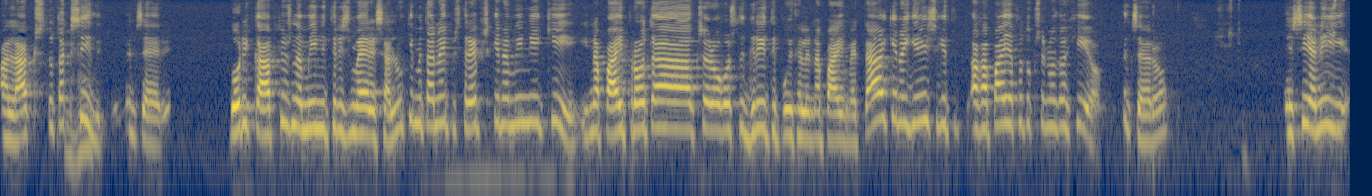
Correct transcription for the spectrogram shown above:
αλλάξει το ταξίδι του. Δεν ξέρει. Μπορεί κάποιος να μείνει τρεις μέρες αλλού και μετά να επιστρέψει και να μείνει εκεί. Ή να πάει πρώτα, ξέρω εγώ, στην Κρήτη που ήθελε να πάει μετά και να γυρίσει γιατί αγαπάει αυτό το ξενοδοχείο. Δεν ξέρω. Εσύ ανοίγει,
